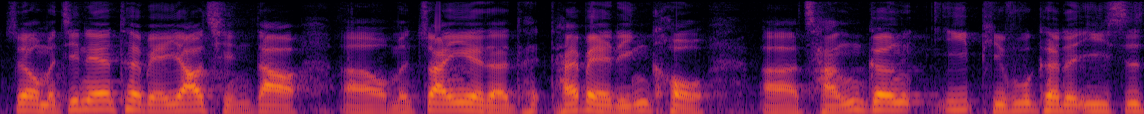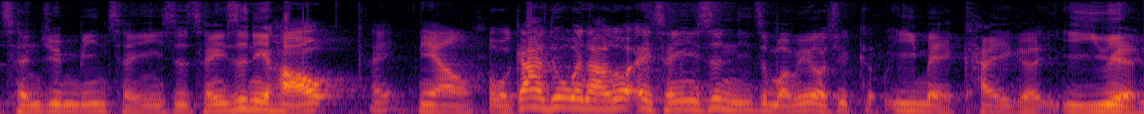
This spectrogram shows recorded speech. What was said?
所以，我们今天特别邀请到呃我们专业的台北林口呃长庚医皮肤科的医师陈俊斌陈医师，陈医师你好，哎你好，我刚才就问他说，哎陈医师你怎么没有去医美开一个医院？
